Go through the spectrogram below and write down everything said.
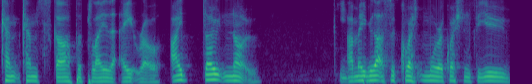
Can can Scarpa play the eight role? I don't know. Uh, maybe that's a question, more a question for you,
